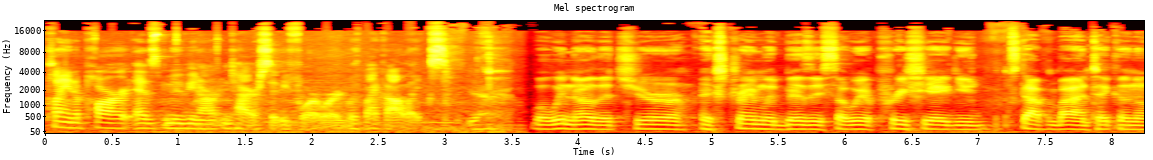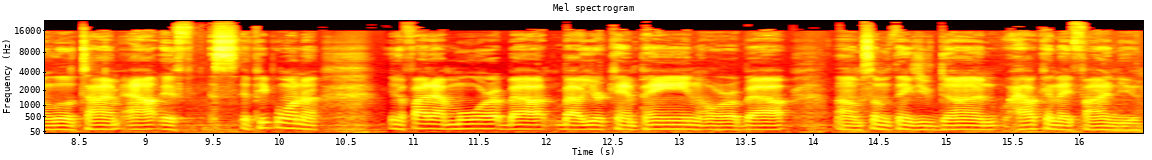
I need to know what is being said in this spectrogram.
playing a part as moving our entire city forward with my colleagues. Yeah. Well, we know that you're extremely busy, so we appreciate you stopping by and taking a little time out. If if people want to, you know, find out more about about your campaign or about um, some of the things you've done, how can they find you?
